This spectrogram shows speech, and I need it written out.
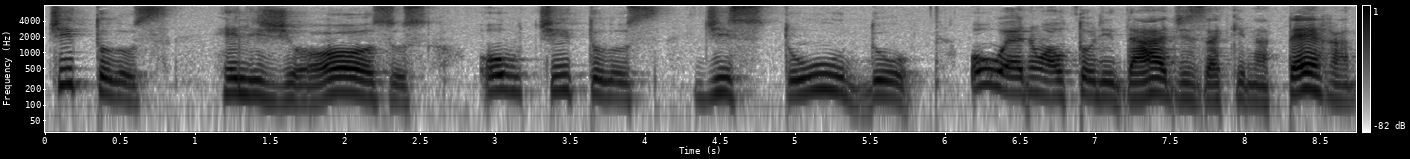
títulos religiosos ou títulos de estudo ou eram autoridades aqui na Terra,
